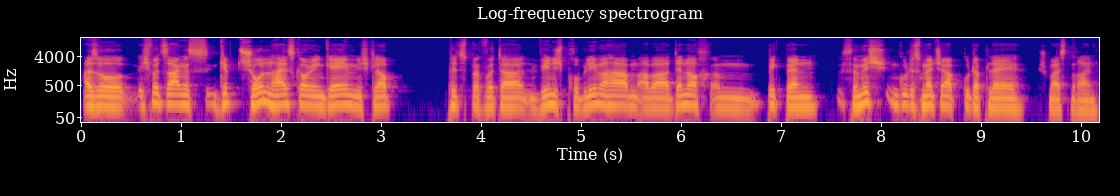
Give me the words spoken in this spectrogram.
Also ich würde sagen, es gibt schon ein High-Scoring-Game. Ich glaube, Pittsburgh wird da wenig Probleme haben, aber dennoch, ähm, Big Ben, für mich ein gutes Matchup, guter Play, schmeißt ihn rein.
